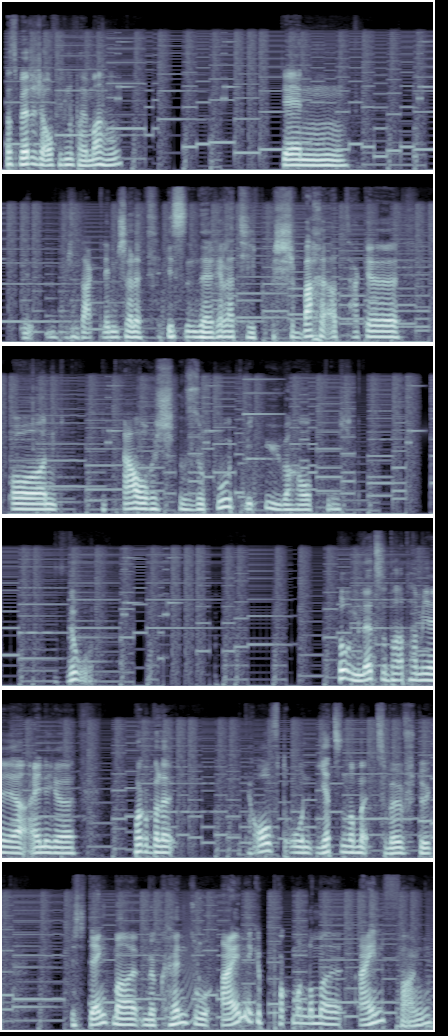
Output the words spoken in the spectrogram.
Das werde ich auf jeden Fall machen. Denn, wie gesagt, Lebensstelle ist eine relativ schwache Attacke und brauche ich so gut wie überhaupt nicht. So. So, im letzten Part haben wir ja einige Pokébälle gekauft und jetzt nochmal zwölf Stück. Ich denke mal, wir können so einige Pokémon nochmal einfangen,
